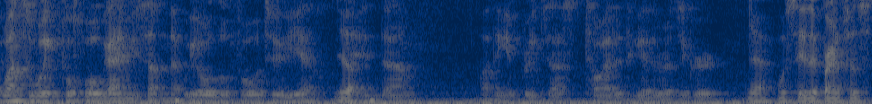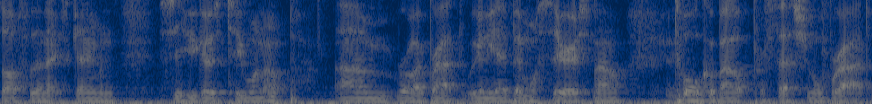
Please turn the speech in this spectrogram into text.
once a week football game is something that we all look forward to here. Yeah. And um, I think it brings us tighter together as a group. yeah, we'll see the Brentford staff for the next game and see who goes 2 1 up. Um, right, Brad, we're going to get a bit more serious now. Okay. Talk about professional Brad.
